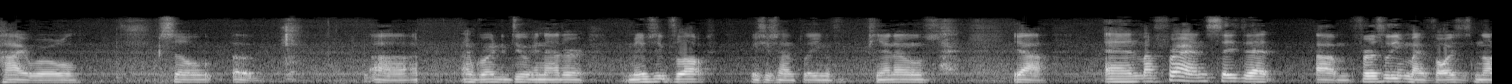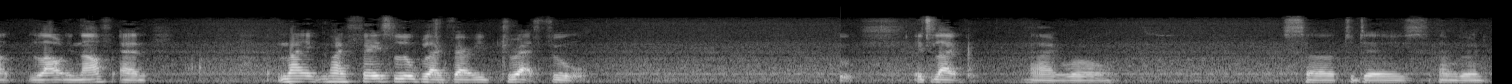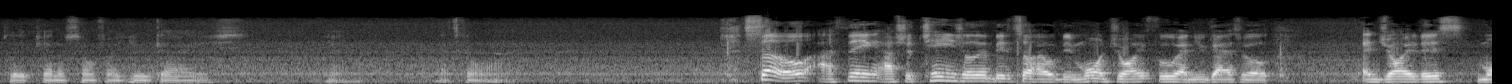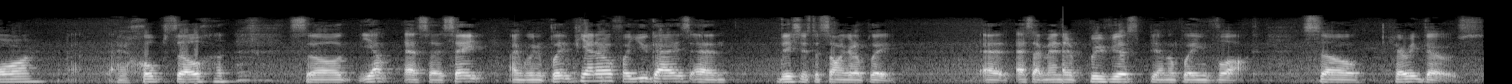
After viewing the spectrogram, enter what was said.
Hi world. So uh, uh, I'm going to do another music vlog which is I'm playing pianos. Yeah. And my friend said that um, firstly my voice is not loud enough and my my face look like very dreadful. It's like hi world so today I'm going to play piano song for you guys. Yeah let's go on. So I think I should change a little bit so I will be more joyful and you guys will enjoy this more. I hope so. So yep as I said I'm going to play the piano for you guys and this is the song I'm gonna play. As I mentioned in a previous piano playing vlog so here it goes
